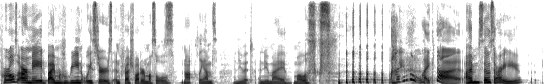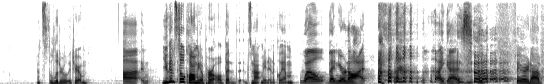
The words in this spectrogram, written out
Pearls are made by marine oysters and freshwater mussels, not clams. I knew it. I knew my mollusks. I don't like that. I'm so sorry. It's literally true. Uh, You can still call me a pearl, but it's not made in a clam. well, then you're not. I guess. Fair enough.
